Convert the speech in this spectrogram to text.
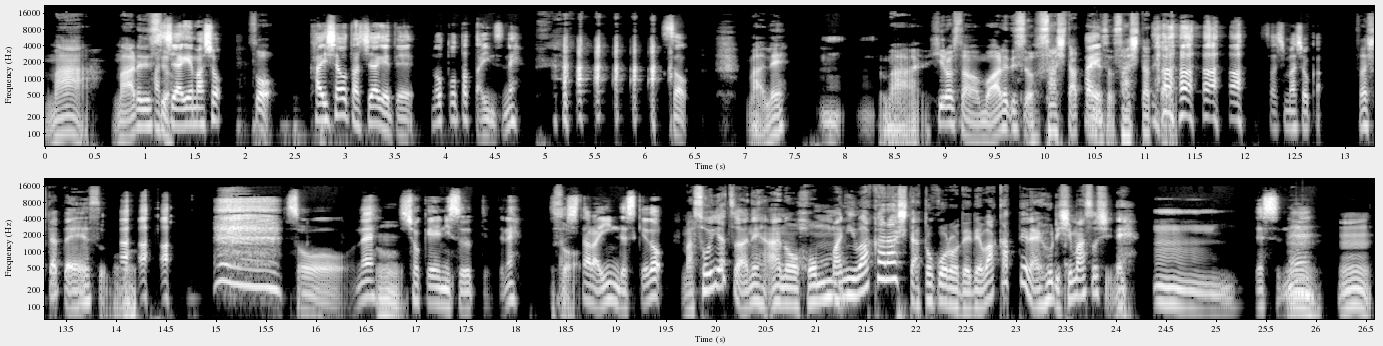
まあ、まああれです立ちよ。上げましょう。そ会社を立ち上げて乗っ取ったったらいいんですね。まあね。う。うん。うんまあ、ヒロシさんはもうあれですよ。刺したったんですよ。刺したったら。刺しましょうか。刺したったんですよ。も うそうね。うん処刑にするって言ってね。そしたらいいんですけど。まあそういうやつはね、あの、ほんまに分からしたところでね、分かってないふりしますしね。うーん。ですね。うん。うん。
